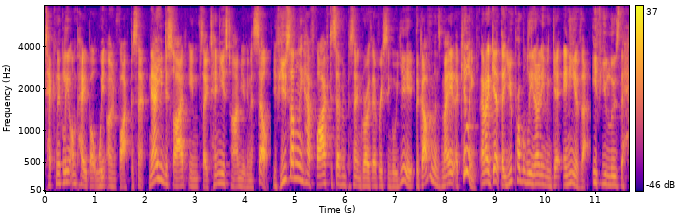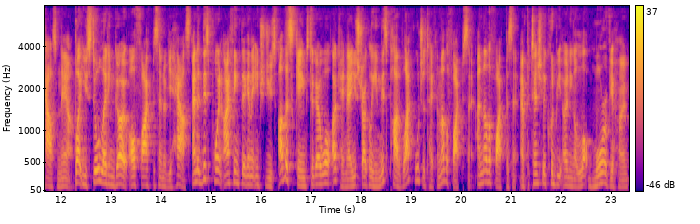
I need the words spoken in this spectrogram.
Technically on paper, we own 5%. Now you decide in say 10 years time, you're gonna sell. If you suddenly have five to 7% growth every single year, the government's made a killing. And I get that you probably don't even get any of that if you lose the house now, but you're still letting go of 5% of your house. And at this point, I think they're gonna introduce other schemes to go, well, okay, now you're struggling in this part of life, we'll just take another 5%, another 5%, and potentially could be owning a lot more of your home.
